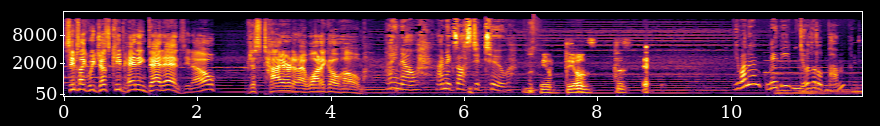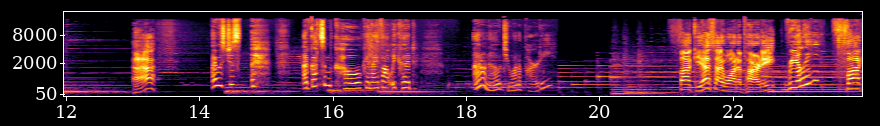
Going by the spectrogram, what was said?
Seems like we just keep hitting dead ends, you know? I'm just tired and I want to go home. I know. I'm exhausted too. Meu Deus do céu. You wanna maybe do a little bump? Huh? I was just. I've got some Coke and I thought we could. I don't know, do you want a party? Fuck yes, I want a party. Really? Fuck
